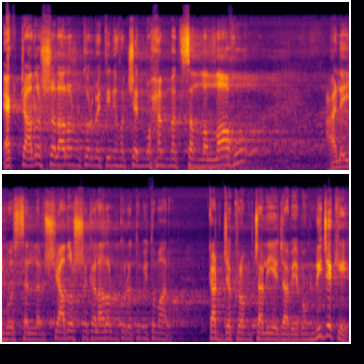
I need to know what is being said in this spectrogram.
একটা আদর্শ লালন করবে, তিনি হচ্ছেন মোহাম্মদ সাল্লাল্লাহু আলাইহি ওয়াসাল্লাম। সে আদর্শকে লালন করে তুমি তোমার কার্যক্রম চালিয়ে যাবে এবং নিজেকে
